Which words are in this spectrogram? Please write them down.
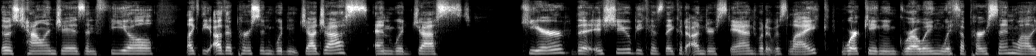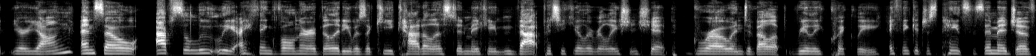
those challenges and feel like the other person wouldn't judge us and would just hear the issue because they could understand what it was like working and growing with a person while you're young. And so, absolutely, I think vulnerability was a key catalyst in making that particular relationship grow and develop really quickly. I think it just paints this image of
